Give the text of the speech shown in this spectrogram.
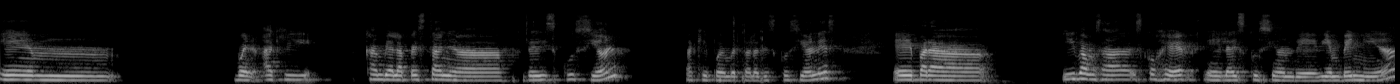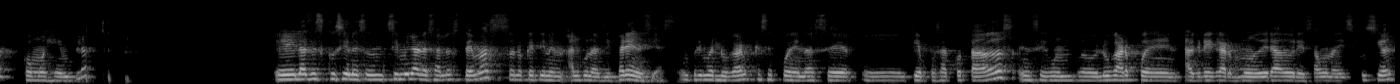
Em, bueno, aquí cambia la pestaña de discusión. Aquí pueden ver todas las discusiones. Eh, para, y vamos a escoger eh, la discusión de bienvenida como ejemplo. Eh, las discusiones son similares a los temas, solo que tienen algunas diferencias. En primer lugar, que se pueden hacer en tiempos acotados. En segundo lugar, pueden agregar moderadores a una discusión.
